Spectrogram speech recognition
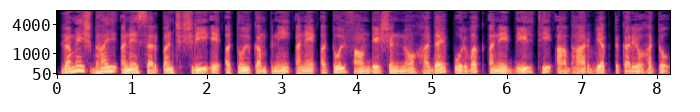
રમેશભાઈ અને સરપંચ શ્રી એ અતુલ કંપની અને અતુલ ફાઉન્ડેશનનો હૃદયપૂર્વક અને દિલથી આભાર વ્યક્ત કર્યો હતો.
